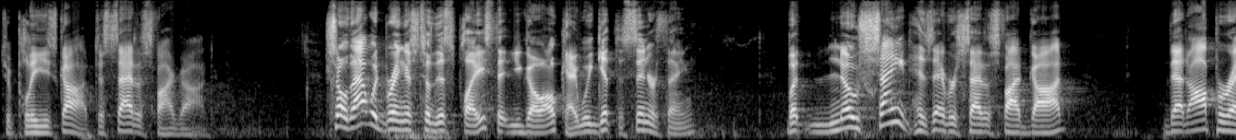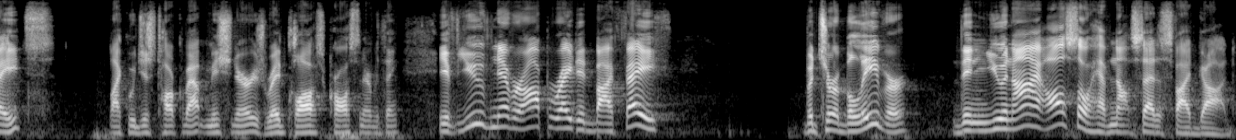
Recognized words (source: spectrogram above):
to please God, to satisfy God. So that would bring us to this place that you go, okay, we get the sinner thing, but no saint has ever satisfied God that operates, like we just talked about, missionaries, Red Cross, Cross, and everything. If you've never operated by faith, but you're a believer, then you and I also have not satisfied God.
